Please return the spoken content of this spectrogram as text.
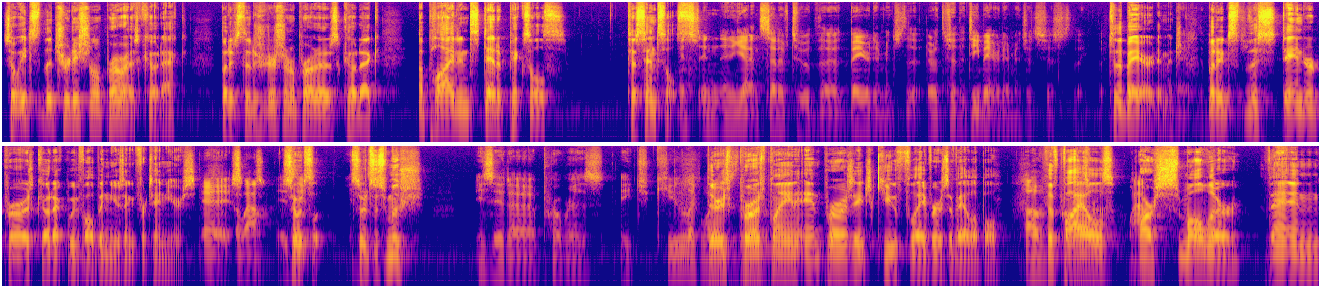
So it's the traditional ProRes codec, but it's the traditional ProRes codec applied instead of pixels to Sensils, It's in, in- yeah, instead of to the Bayer image, the, or to the debayered image, it's just like, the, to the Bayer image. But it's the standard ProRes codec we've all been using for 10 years. uh, wow. Is So it, it's so it's a smoosh. is it a ProRes HQ? Like There's the- ProRes Plain and ProRes HQ flavors available. Of the ProRes files Wow. are smaller than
